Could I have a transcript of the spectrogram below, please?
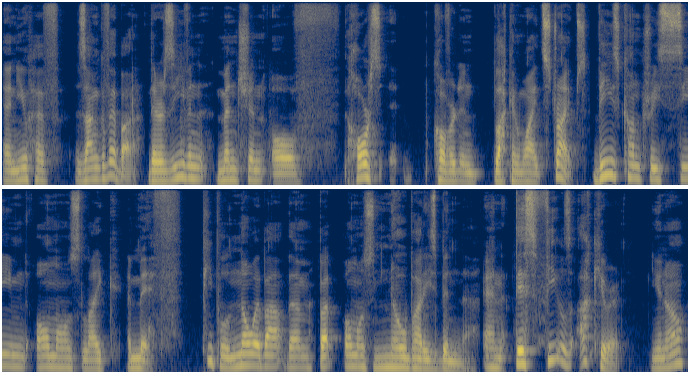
and you have Zangvebar. There's even mention of horse covered in black and white stripes. These countries seemed almost like a myth. People know about them, but almost nobody's been there. And this feels accurate, you know?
